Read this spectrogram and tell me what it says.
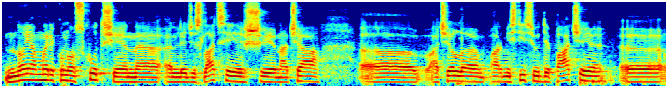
Noi am recunoscut și în, în legislație și în acea uh, acel armistițiu de pace uh,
